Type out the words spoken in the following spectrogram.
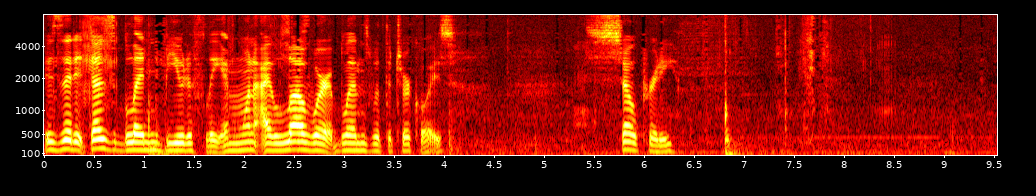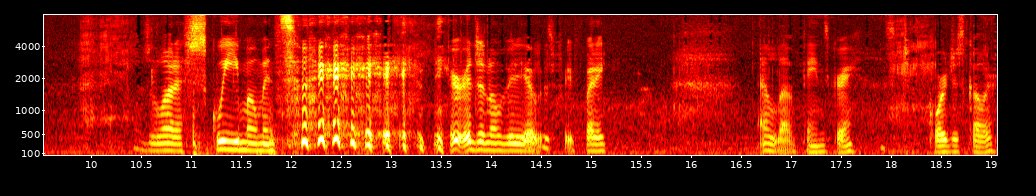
is that it does blend beautifully, and one I love where it blends with the turquoise. So pretty. There's a lot of squee moments in the original video. It was pretty funny. I love Payne's Gray. It's such a gorgeous color.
